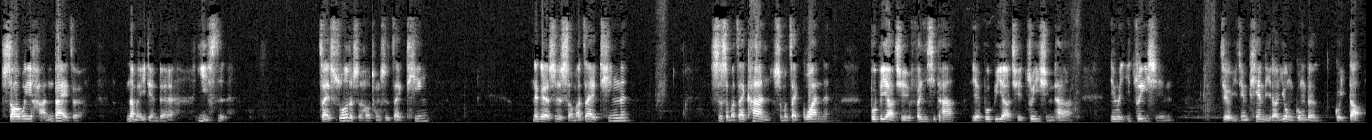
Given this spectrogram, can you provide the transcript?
稍微含带着那么一点的意思，在说的时候，同时在听。那个是什么在听呢？是什么在看，什么在观呢？不必要去分析它，也不必要去追寻它，因为一追寻，就已经偏离了用功的轨道。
